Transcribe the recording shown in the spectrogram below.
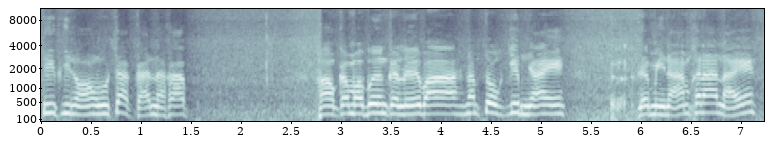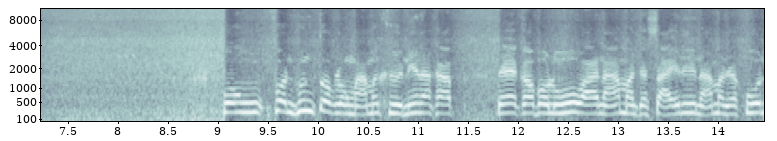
ที่พี่น้องรู้จักกันนะครับเราก็มาเบิ้งกันเลยว่าน้ำตกจิมใหญ่จะมีน้ำขนาดไหนฝนฝนเพิ่งตกลงมาเมื่อคืนนี้นะครับ แต่ก็บ่รู้ว่าน้ำมันจะใสหรือน้ำมันจะขุ่น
